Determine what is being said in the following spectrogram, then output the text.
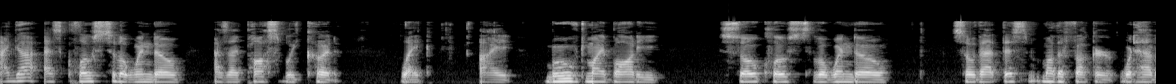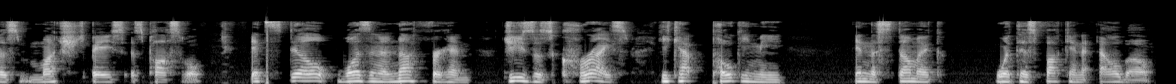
I got as close to the window as I possibly could. Like, I moved my body so close to the window so that this motherfucker would have as much space as possible. It still wasn't enough for him. Jesus Christ. He kept poking me in the stomach with his fucking elbow.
